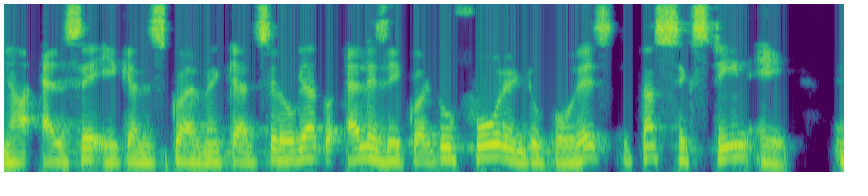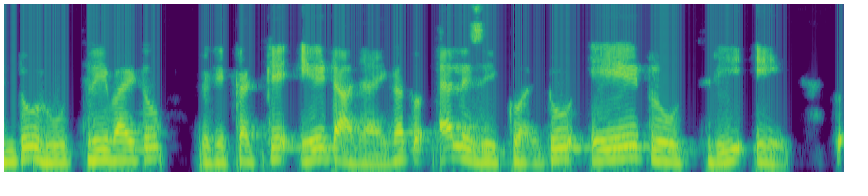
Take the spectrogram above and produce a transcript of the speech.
यहाँ एल से एक एल स्क्वायर में कैंसिल हो गया तो L is equal to four into four is कितना? Sixteen A into root three by two. जो कि कट के एट आ जाएगा तो L is equal to eight root three A. तो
